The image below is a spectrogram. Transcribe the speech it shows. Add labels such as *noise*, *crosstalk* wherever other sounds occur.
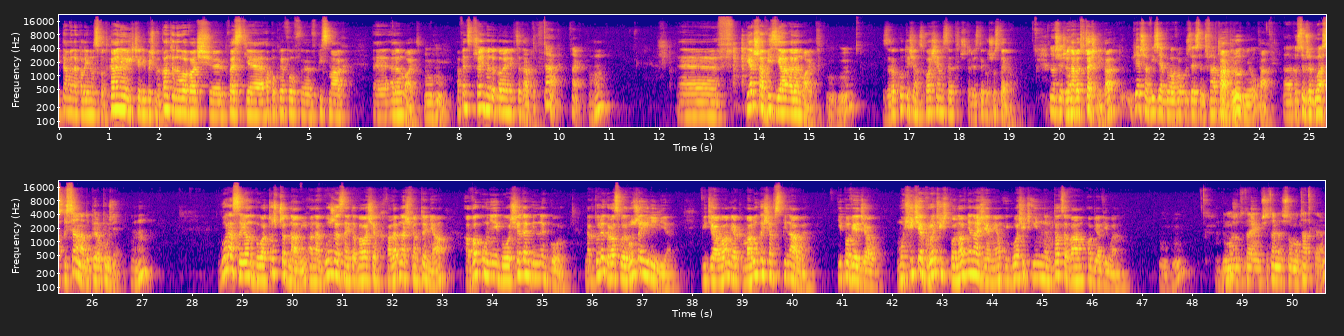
Witamy na kolejnym spotkaniu i chcielibyśmy kontynuować e, kwestię apokryfów e, w pismach e, Ellen White. Mhm. A więc przejdźmy do kolejnych cytatów. Tak, tak. Mhm. Pierwsza wizja Ellen White Mhm. z roku 1846, Znaczy, czy nawet wcześniej, tak? Pierwsza wizja była w roku 44 w grudniu, Tak. tylko z tym, że była spisana dopiero później. Mhm. Góra Syjon była tuż przed nami, a na górze znajdowała się chwalebna świątynia, a wokół niej było siedem innych gór, na których rosły róże i lilie. Widziałam, jak maluchy się wspinały i powiedział, musicie wrócić ponownie na ziemię i głosić innym to, co wam objawiłem. Mhm. I może tutaj przeczytajmy też tą notatkę,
